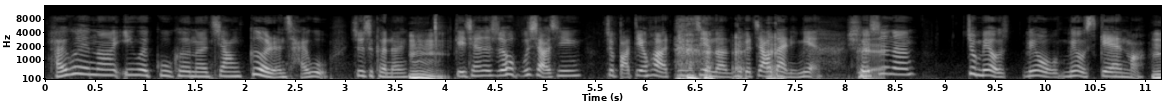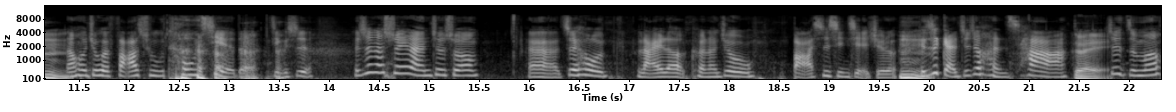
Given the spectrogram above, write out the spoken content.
还会呢因为顾客呢将个人财物，就是可能嗯，给钱的时候不小心就把电话丢进了那个胶带里面，可是呢就没有没有没有 scan 嘛，嗯，然后就会发出偷窃的警示。可是呢，虽然就说，呃，最后来了，可能就把事情解决了，嗯可是感觉就很差啊。对就怎么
